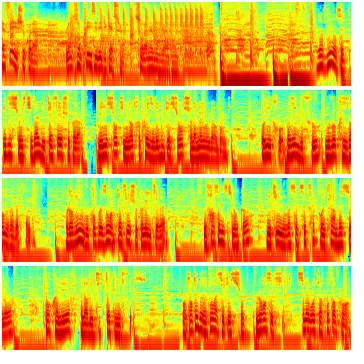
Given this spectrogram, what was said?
Café et chocolat, l'entreprise et l'éducation sur la même longueur d'onde. Bienvenue dans cette édition estivale de Café et chocolat, l'émission qui met l'entreprise et l'éducation sur la même longueur d'onde. Au micro, Basile Duflou, nouveau président de Rêve FM. Aujourd'hui, nous vous proposons un café et chocolat littéraire. Le français lise-t-il encore Y a-t-il une recette secrète pour écrire un best-seller? Pourquoi lire à l'heure de TikTok et Netflix? Pour tenter de répondre à ces questions, Laurent Sexic, célèbre auteur contemporain,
